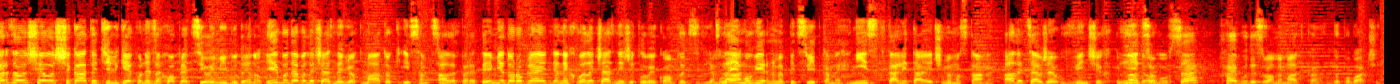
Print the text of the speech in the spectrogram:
Тепер залишилось чекати тільки як вони захоплять цілий мій будинок. І буде величезний льот маток і самців. Але перед тим я доробляю для них величезний житловий комплекс для мурах. З неймовірними підсвітками гнізд та літаючими мостами. Але це вже в інших відео. На цьому все. Хай буде з вами матка. До побачення.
